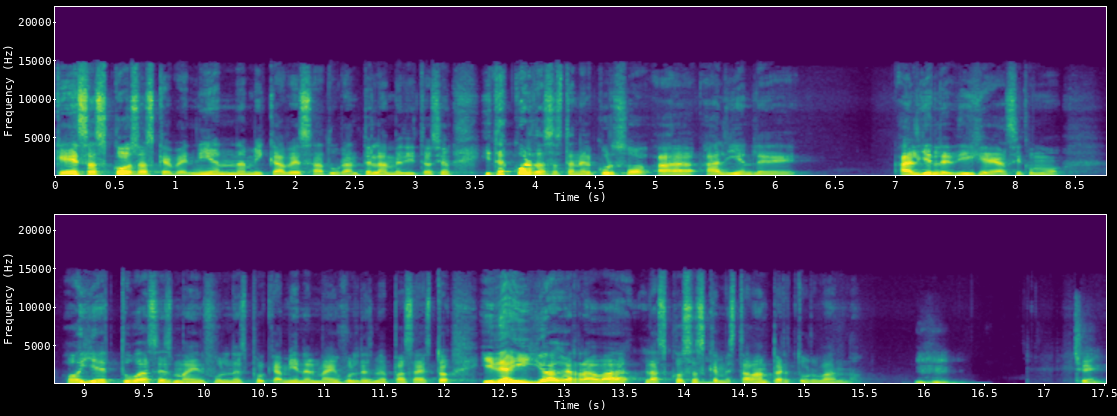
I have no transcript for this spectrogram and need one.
que esas cosas que venían a mi cabeza durante la meditación, y te acuerdas, hasta en el curso a alguien le, alguien le dije así como, oye, tú haces mindfulness porque a mí en el mindfulness me pasa esto, y de ahí yo agarraba las cosas que me estaban perturbando. Sí.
